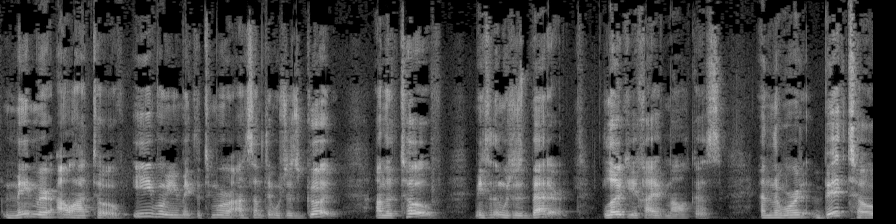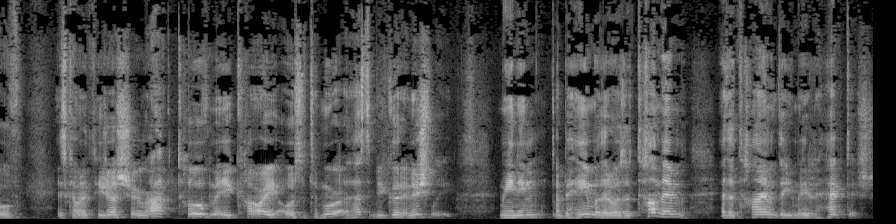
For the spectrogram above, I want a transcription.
meimer al hatov. Even when you make the tamura on something which is good, on the tov, means something which is better, like chayiv malchus. And the word bit tov is coming to teach us shirak tov meikari osa tamura. It has to be good initially, meaning a behemoth that was a tamim at the time that you made it hektish.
